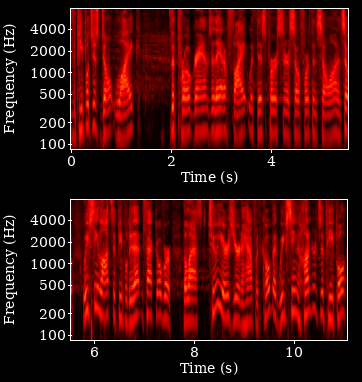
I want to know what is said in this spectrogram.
the people just don't like the programs or they had a fight with this person or so forth and so on. And so we've seen lots of people do that. In fact, over the last two years, year and a half with COVID, we've seen hundreds of people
